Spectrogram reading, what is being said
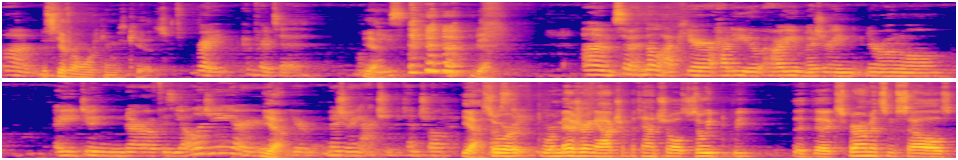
um, it's different working with kids right compared to Yeah. monkeys. yeah um, so in the lab here, how do you how are you measuring neuronal? Are you doing neurophysiology or you're, Yeah. you're measuring action potential? Yeah, so we're, we're measuring action potential. So we, we the, the experiments themselves,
